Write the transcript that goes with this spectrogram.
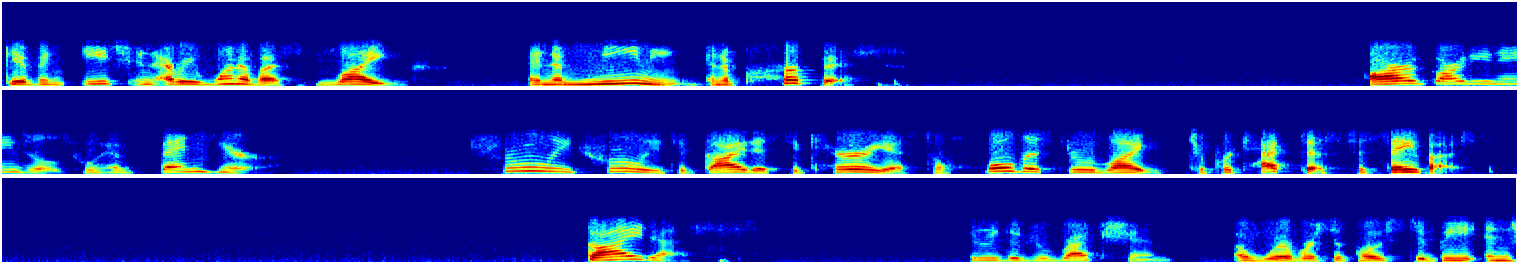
given each and every one of us life and a meaning and a purpose. Our guardian angels who have been here truly, truly to guide us, to carry us, to hold us through life, to protect us, to save us. Guide us through the direction of where we're supposed to be and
